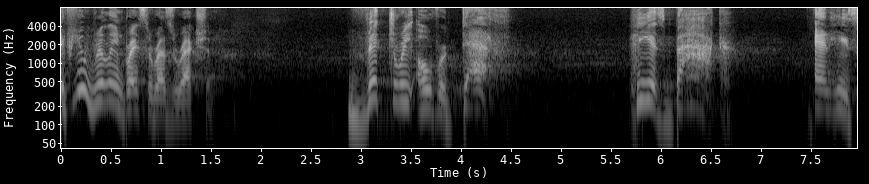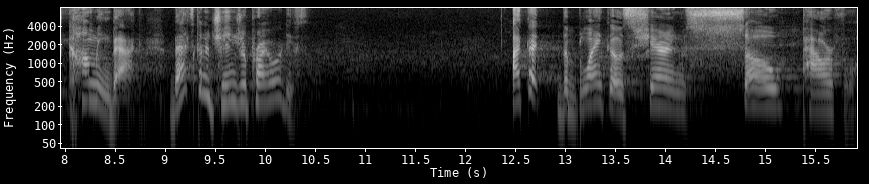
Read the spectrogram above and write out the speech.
If you really embrace the resurrection, victory over death, He is back and He's coming back that's going to change your priorities. I thought the Blancos sharing was so powerful.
